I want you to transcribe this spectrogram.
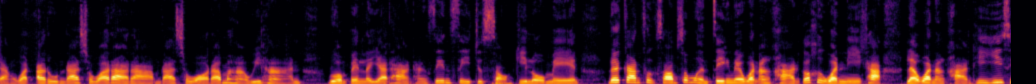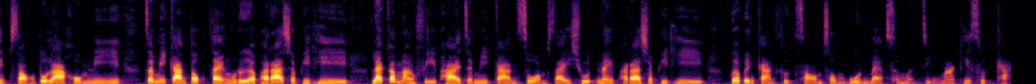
ยังวัดอรุณราชวราราม ราชวรมหาวิหาร รวมเป็นระยะทางทั้งสิ้น 4.2 กิโลเมตร โดยการฝึกซ้อมเสมือนจริงในวันอังคารก็คือวันนี้ค่ะ และวันอังคารที่ 22 ตุลาคมนี้ จะมีการตกแต่งเรือพระราชพิธี และกำลังฝีพายจะมีการสวมใส่ชุดในพระราชพิธี เพื่อเป็นการฝึกซ้อมสมบูรณ์แบบเสมือนจริงมากที่สุดค่ะ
